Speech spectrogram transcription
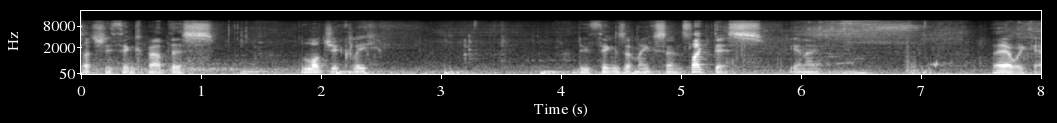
Let's actually think about this logically. Do things that make sense. Like this, you know. There we go.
